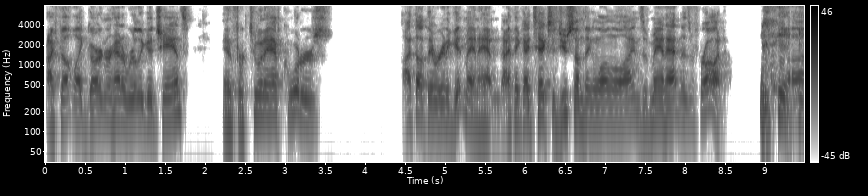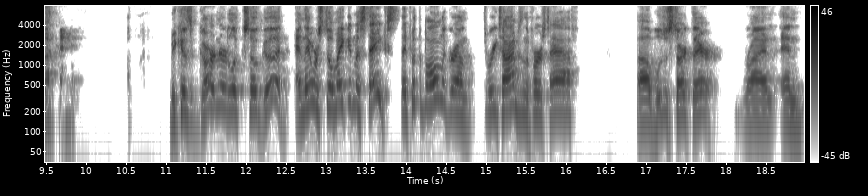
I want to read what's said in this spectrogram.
I felt like Gardner had a really good chance, and for two and a half quarters, I thought they were going to get Manhattan. I think I texted you something along the lines of Manhattan is a fraud. uh, because Gardner looked so good and they were still making mistakes. They put the ball on the ground three times in the first half. Uh, we'll just start there, Ryan. And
